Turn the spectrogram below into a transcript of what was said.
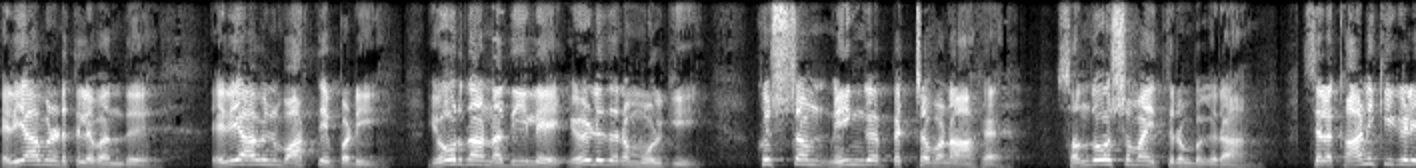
எலியாவினிடத்தில் வந்து எலியாவின் வார்த்தைப்படி யோர்தான் நதியிலே ஏழு தரம் மூழ்கி குஷ்டம் நீங்க பெற்றவனாக சந்தோஷமாய் திரும்புகிறான். சில காணிக்கைகளை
